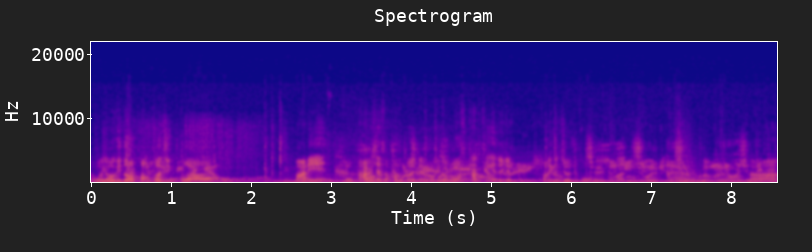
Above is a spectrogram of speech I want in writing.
하고 여기도 벙커 짓고 마린 뭐 파미시에 섞어서 보여야 되고 이러고 스타팅에도 이제 커맨드 지어주고. 자. 준비됐습니다.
